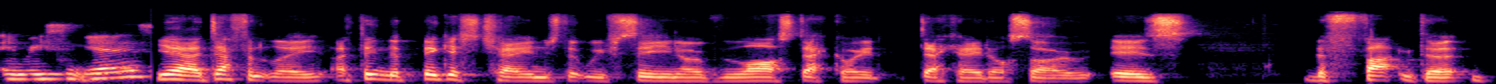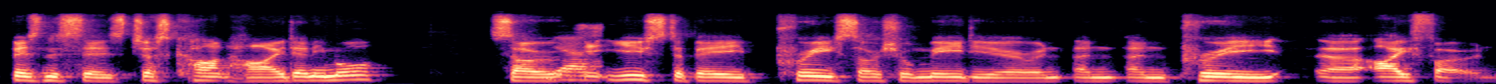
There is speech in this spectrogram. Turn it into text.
in recent years? Yeah, definitely. I think the biggest change that we've seen over the last decade, decade or so is the fact that businesses just can't hide anymore. So yeah. it used to be pre social media and, and, and pre uh, iPhone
